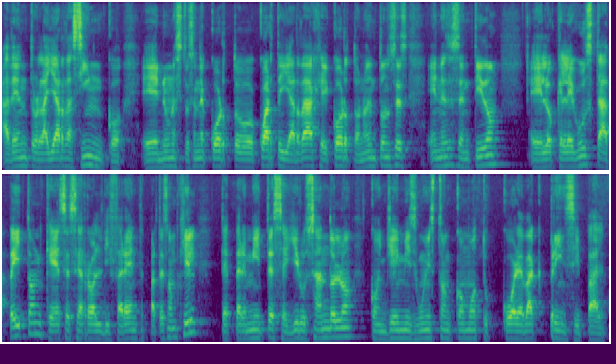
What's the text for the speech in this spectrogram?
adentro, la yarda 5, en una situación de corto, cuarto yardaje corto, ¿no? Entonces, en ese sentido, eh, lo que le gusta a Peyton, que es ese rol diferente para Tyson Hill, te permite seguir usándolo con James Winston como tu quarterback principal.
